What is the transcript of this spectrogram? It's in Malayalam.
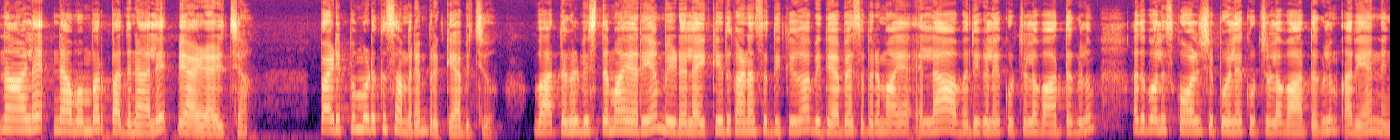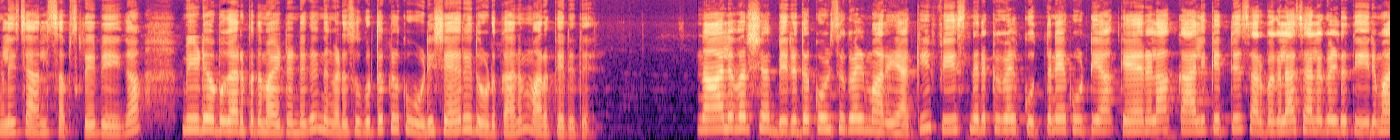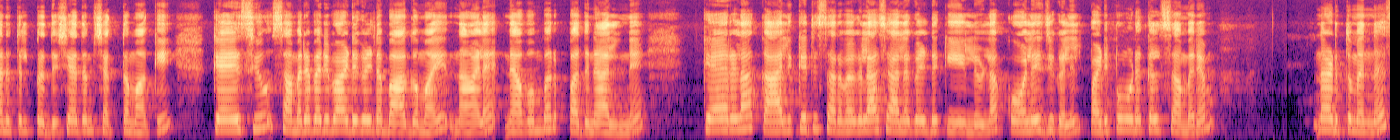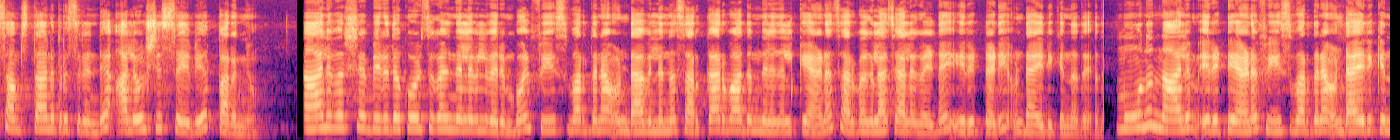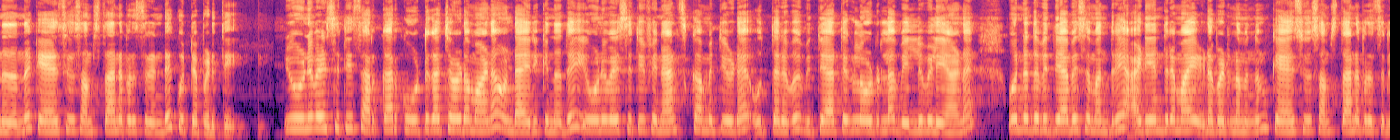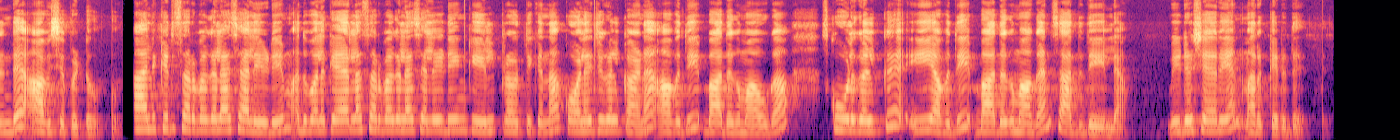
നാളെ നവംബർ പതിനാല് വ്യാഴാഴ്ച. പഠിപ്പ് മുടക്ക് സമരം പ്രഖ്യാപിച്ചു. വാർത്തകൾ വിശദമായി അറിയാൻ വീഡിയോ ലൈക്ക് ചെയ്ത് കാണാൻ ശ്രദ്ധിക്കുക. വിദ്യാഭ്യാസപരമായ എല്ലാ അവധികളെക്കുറിച്ചുള്ള വാർത്തകളും അതുപോലെ സ്കോളർഷിപ്പുകളെക്കുറിച്ചുള്ള വാർത്തകളും അറിയാൻ നിങ്ങൾ ഈ ചാനൽ സബ്സ്ക്രൈബ് ചെയ്യുക. വീഡിയോ ഉപകാരപ്രദമായിട്ടുണ്ടെങ്കിൽ നിങ്ങളുടെ സുഹൃത്തുക്കൾക്ക് കൂടി ഷെയർ ചെയ്ത് കൊടുക്കാനും മറക്കരുത്. നാല് വർഷ ബിരുദ കോഴ്സുകൾ മറിയാക്കി ഫീസ് നിരക്കുകൾ കുത്തനെ കൂട്ടിയ കേരള കാലിക്കറ്റ് സർവകലാശാലകളുടെ തീരുമാനത്തിൽ പ്രതിഷേധം ശക്തമാക്കി കെ എസ് യു സമരപരിപാടികളുടെ ഭാഗമായി നാളെ നവംബർ പതിനാലിന് കേരള കാലിക്കറ്റ് സർവകലാശാലകളുടെ കീഴിലുള്ള കോളേജുകളിൽ പഠിപ്പുമുടക്കൽ സമരം നടത്തുമെന്ന് സംസ്ഥാന പ്രസിഡന്റ് അലോഷ്യസ് സേവ്യർ പറഞ്ഞു. നാല് വർഷ ബിരുദ കോഴ്സുകൾ നിലവിൽ വരുമ്പോൾ ഫീസ് വർധന ഉണ്ടാവില്ലെന്ന സർക്കാർ വാദം നിലനിൽക്കെയാണ് സർവകലാശാലകളുടെ ഇരുട്ടടി ഉണ്ടായിരിക്കുന്നത്. മൂന്നും നാലും ഇരട്ടിയാണ് ഫീസ് വർധന ഉണ്ടായിരിക്കുന്നതെന്ന് കെ സംസ്ഥാന പ്രസിഡന്റ് കുറ്റപ്പെടുത്തി. യൂണിവേഴ്സിറ്റി സർക്കാർ കൂട്ടുകച്ചവടമാണ് ഉണ്ടായിരിക്കുന്നത്. യൂണിവേഴ്സിറ്റി ഫിനാൻസ് കമ്മിറ്റിയുടെ ഉത്തരവ് വിദ്യാർത്ഥികളോടുള്ള വെല്ലുവിളിയാണ്. ഉന്നത വിദ്യാഭ്യാസ മന്ത്രി അടിയന്തരമായി ഇടപെടണമെന്നും കെ സംസ്ഥാന പ്രസിഡന്റ് ആവശ്യപ്പെട്ടു. കാലിക്കറ്റ് സർവകലാശാലയുടെയും അതുപോലെ കേരള സർവകലാശാലയുടെയും കീഴിൽ പ്രവർത്തിക്കുന്ന കോളേജുകൾക്കാണ് അവധി ബാധകമാവുക. സ്കൂളുകൾക്ക് ഈ അവധി ബാധകമാകാൻ സാധ്യതയില്ല. വീഡിയോ ഷെയർ ചെയ്യാൻ മറക്കരുത്.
